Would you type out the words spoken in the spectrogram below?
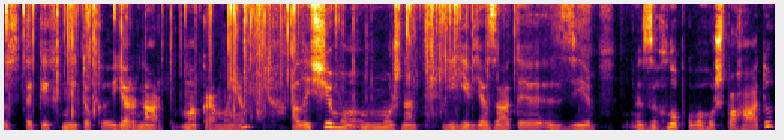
з таких ниток ярнард макраме, але ще можна її в'язати зі, з хлопкового шпагату,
